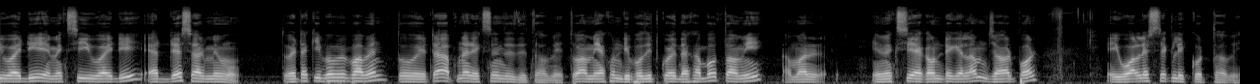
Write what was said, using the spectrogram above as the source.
ইউআইডি এমএক্সি ইউআইডি অ্যাড্রেস আর মেমো তো এটা কীভাবে পাবেন? তো এটা আপনার এক্সচেঞ্জে দিতে হবে। তো আমি এখন ডিপোজিট করে দেখাবো। তো আমি আমার এমএক্সি অ্যাকাউন্টে গেলাম। যাওয়ার পর এই ওয়ালেটসে ক্লিক করতে হবে।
